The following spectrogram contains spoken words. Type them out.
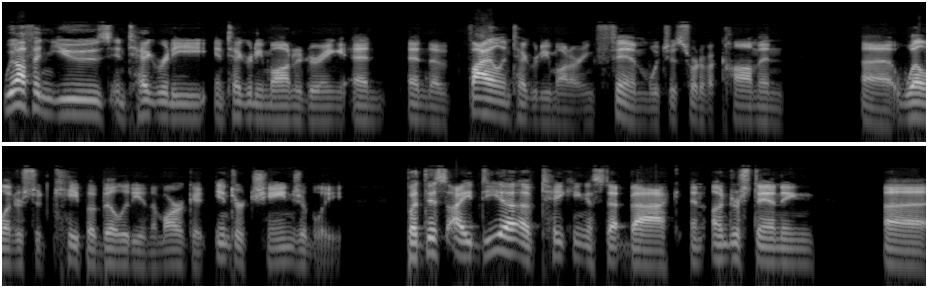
we often use integrity integrity monitoring and and the file integrity monitoring FIM, which is sort of a common, uh, well understood capability in the market, interchangeably. But this idea of taking a step back and understanding uh,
